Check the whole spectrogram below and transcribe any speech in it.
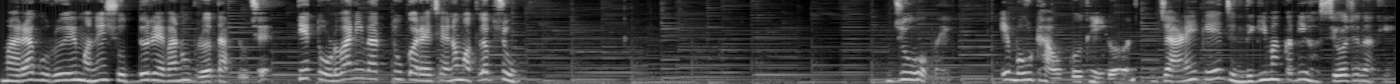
મારા ગુરુએ મને શુદ્ધ રહેવાનું વ્રત આપ્યું છે. તે તોડવાની વાત તું કરે છે. એનો મતલબ શું? જુઓ ભાઈ, એ બહુ ઠાવકો થઈ ગયો. જાણે કે જિંદગીમાં કદી હસ્યો જ નથી.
